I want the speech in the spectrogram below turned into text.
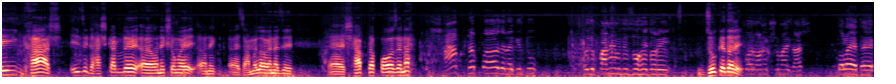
এই ঘাস এই যে ঘাস কাটলে অনেক সময় অনেক ঝামেলা হয় না যে আহ, সাপ টাপ পাওয়া যায় না? সাপ পাওয়া যায় না কিন্তু ওই যে পানির মধ্যে জোহে ধরে জোকে ধরে। অনেক সময় ঘাস তলায় থাকে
